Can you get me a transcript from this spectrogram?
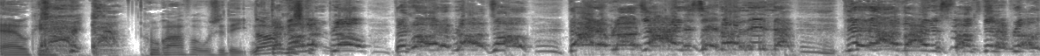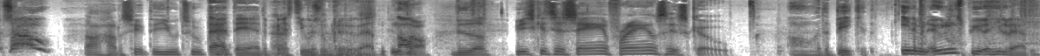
ja, okay. Hurra for OCD. Nå, Der vi kommer skal... en blå! Der kommer det blå tog! Der er det blå tog! Jeg har aldrig set noget lignende! Det er bare det smukt, det er blå tog! Nå, har du set det YouTube? Ja, det er det bedste Ja, YouTube-klip i er verden. Nå, Nå. videre. Vi skal til San Francisco. Oh, the big. En af mine yndlingsbyer i hele verden.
